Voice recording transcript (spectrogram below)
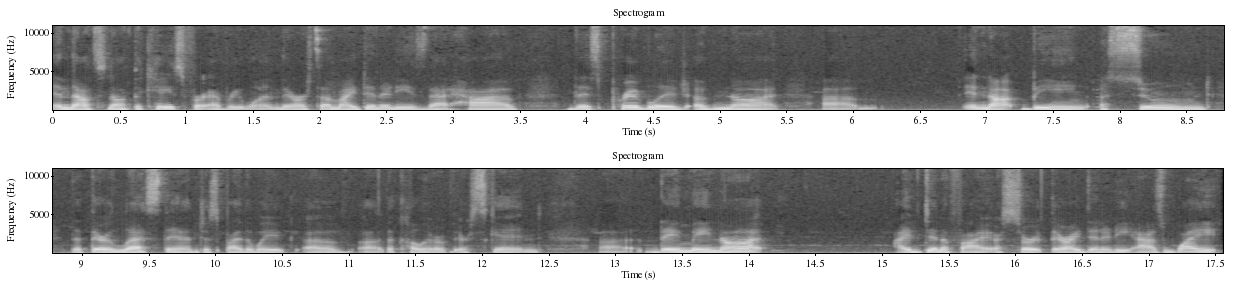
and that's not the case for everyone. There are some identities that have this privilege of not um, it not being assumed that they're less than just by the way of uh, the color of their skin. Uh, they may not identify, assert their identity as white,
